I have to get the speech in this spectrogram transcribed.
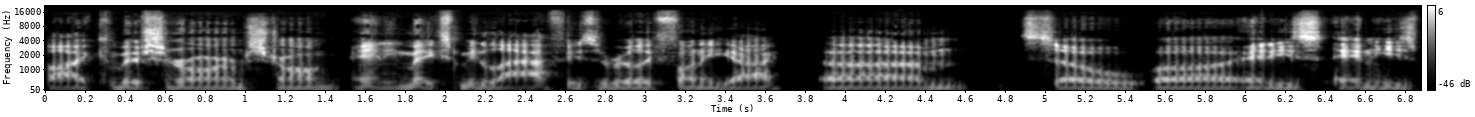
by Commissioner Armstrong, and he makes me laugh. He's a really funny guy. Um, so uh, and he's and he's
